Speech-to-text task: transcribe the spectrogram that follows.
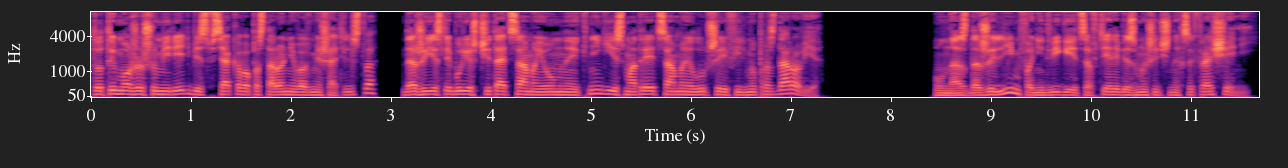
то ты можешь умереть без всякого постороннего вмешательства, даже если будешь читать самые умные книги и смотреть самые лучшие фильмы про здоровье. У нас даже лимфа не двигается в теле без мышечных сокращений.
